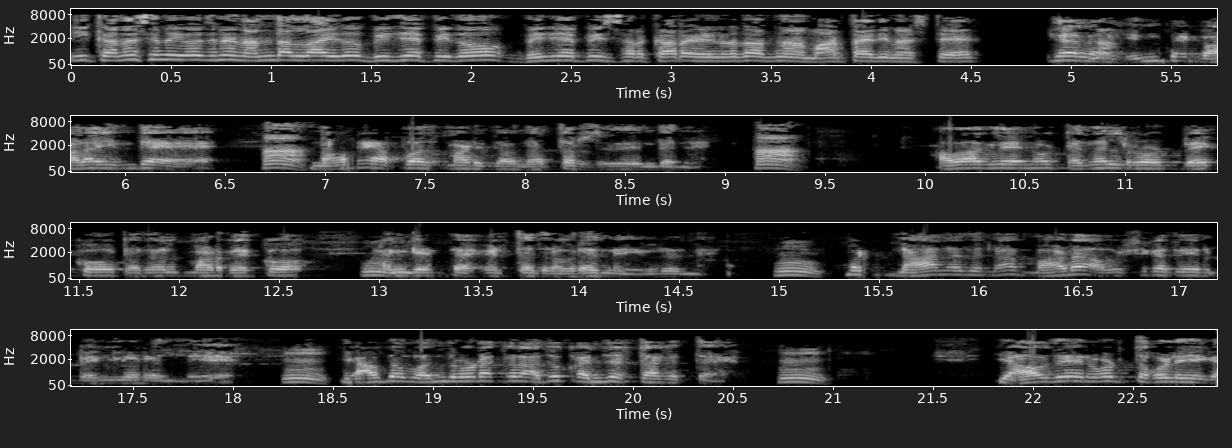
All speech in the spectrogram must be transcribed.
ಈ ಕನಸಿನ ಯೋಜನೆ ನಂದಲ್ಲ ಇದು ಬಿಜೆಪಿದು. ಬಿಜೆಪಿ ಸರ್ಕಾರ ಹೇಳಿರೋದು ಅದನ್ನ ಮಾಡ್ತಾ ಇದೀನಿ ಅಷ್ಟೇ. ಇಲ್ಲ ಹಿಂದೆ ಬಹಳ ಹಿಂದೆ ಹಾ. ನಾನೇ ಅಪೋಸ್ ಮಾಡಿದ್ದೆ ಒಂದು ಹತ್ತು ವರ್ಷದ ಹಿಂದೆನೆ. ಹಾ. ಅವಾಗ್ಲೇನು ಟನಲ್ ರೋಡ್ ಬೇಕು ಟನಲ್ ಮಾಡ್ಬೇಕು ಹಂಗೆ ಅಂತ ಹೇಳ್ತಾ ಇದ್ರು ಅವರೇನೆ ಇವರೇನೆ. ಹ್ಮ್. ಬಟ್ ನಾನು ಅದನ್ನ ಮಾಡೋ ಅವಶ್ಯಕತೆ ಏನು ಬೆಂಗಳೂರಲ್ಲಿ? ಯಾವ್ದೋ ಒಂದ್ ರೋಡ್ ಹಾಕಿದ್ರೆ ಅದು ಕಂಜೆಸ್ಟ್ ಆಗುತ್ತೆ. ಯಾವ್ದೇ ರೋಡ್ ತಗೊಳ್ಳಿ ಈಗ.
